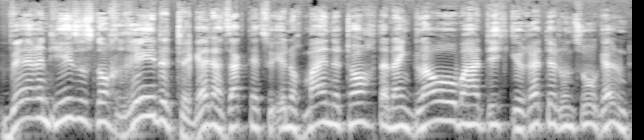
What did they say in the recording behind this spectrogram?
während Jesus noch redete, gell, dann sagt er zu ihr noch, meine Tochter, dein Glaube hat dich gerettet und so, gell, und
